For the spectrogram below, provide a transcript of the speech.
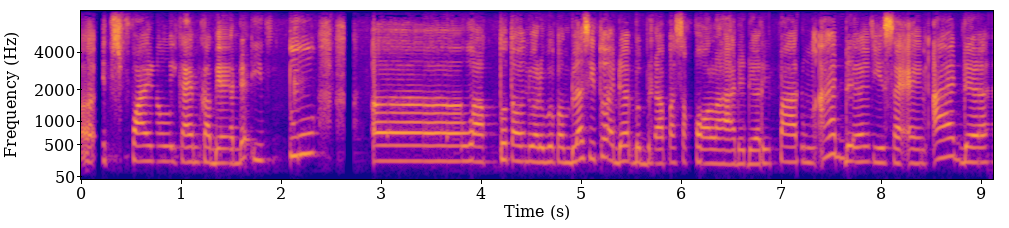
uh, it's finally KMKB ada itu uh, waktu tahun 2018 itu ada beberapa sekolah, ada dari Parung ada, Ciseeng ada,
